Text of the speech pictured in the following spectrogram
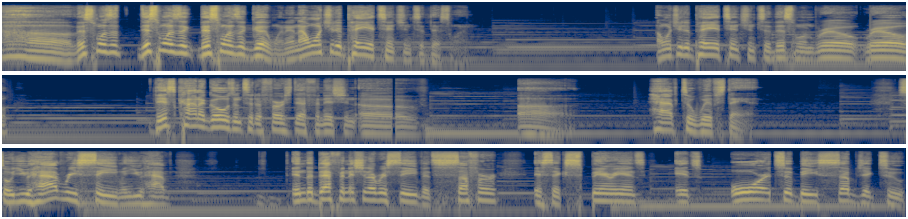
Oh, this one's a this one's a this one's a good one, and I want you to pay attention to this one. I want you to pay attention to this one real, real. This kind of goes into the first definition of uh have to withstand. So you have receive and you have in the definition of receive, it's suffer, it's experience, it's or to be subject to.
